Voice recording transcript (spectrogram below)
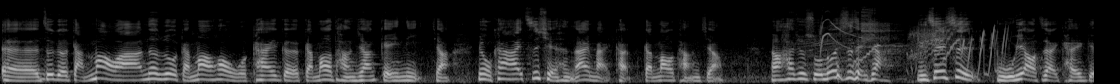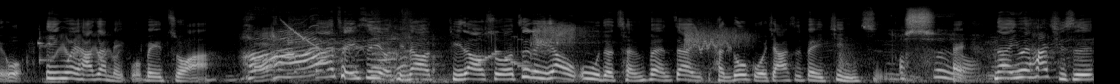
呃这个感冒啊，那如果感冒的话，我开个感冒糖浆给你，这样，因为我看他之前很爱买感感冒糖浆。然后他就说：“罗医师，等一下，你这次不要再开给我，因为他在美国被抓。”刚刚陈医师有提到提到说，这个药物的成分在很多国家是被禁止。哦，是哦。那因为它其实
